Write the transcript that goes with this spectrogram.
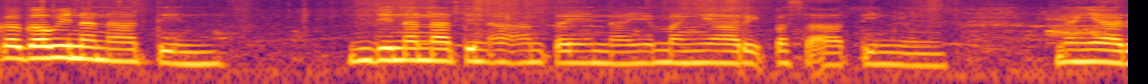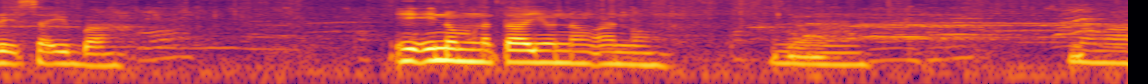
gagawin na natin. Hindi na natin aantayin na mangyari pa sa atin yung nangyari sa iba iinom na tayo ng ano yung mga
